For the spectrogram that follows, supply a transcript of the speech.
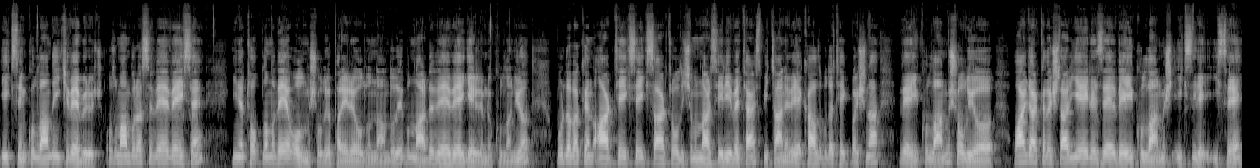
X'in kullandığı 2V bölü 3. O zaman burası VV ise yine toplamı V olmuş oluyor. Paralel olduğundan dolayı. Bunlar da VV gerilimini kullanıyor. Burada bakın artı eksi eksi artı olduğu için bunlar seri ve ters. Bir tane V kaldı. Bu da tek başına V'yi kullanmış oluyor. O halde arkadaşlar Y ile Z V'yi kullanmış. X ile ise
